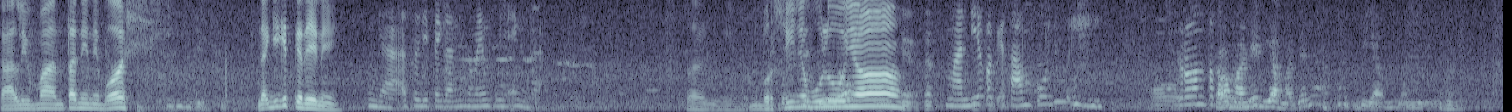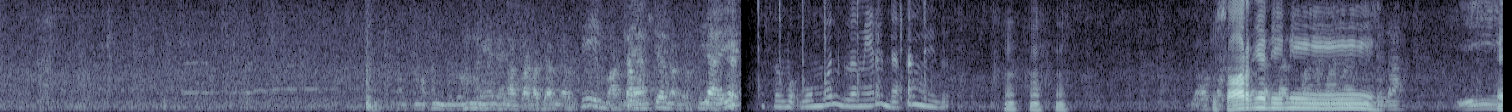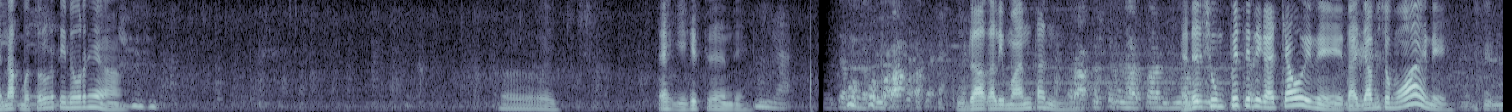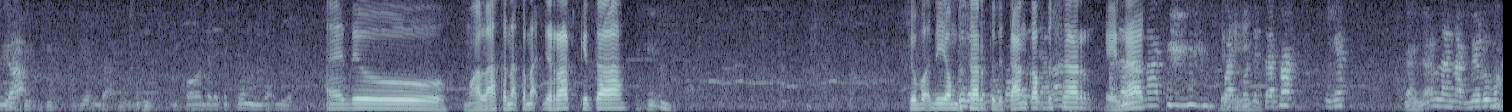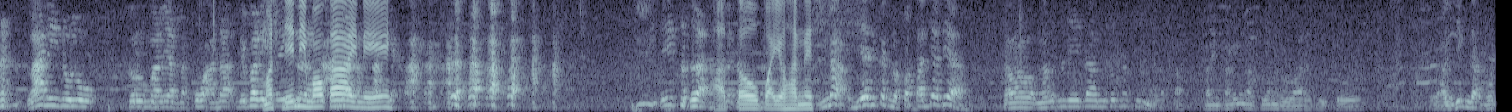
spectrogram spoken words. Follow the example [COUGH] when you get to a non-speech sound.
Kalimantan ini bos. Nggak gigit ke dia ini? Enggak, asal dipegang sama yang punya enggak. Astaga. Bersihnya bulunya. Mandi ya pakai sampo juga. Oh, Rontok. Kalau mandi diam aja nih. Diam mandi. makan gula merah Mata aja ngerti, mata Ya. mungkin nggak ngerti. ya Asal bawa bonbon gula merah datang gitu. Besarnya di ini. Ih, Enak betul tidurnya. Hei. Eh gigit nanti. Enggak. Kuda Kalimantan. Rakus dengan harta dunia. Eh dia sumpit ini kacau ini, tajam semua ini. Enggak. Dia enggak. kalau dari kecil enggak dia Aduh, malah kena-kena jerat kita. Coba di yang besar tuh ditangkap besar, enak. Pas mau ditembak, ingat jangan anak di rumah lari dulu ke rumah lihat oh ada di balik Mas ada mau kah ini? [LAUGHS] itulah Atau Pak Yohanes? Enggak, dia kan lepas aja dia. kalau malam di dalam itu nanti malah pak paling-paling nggak yang keluar gitu Anjing enggak boleh.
